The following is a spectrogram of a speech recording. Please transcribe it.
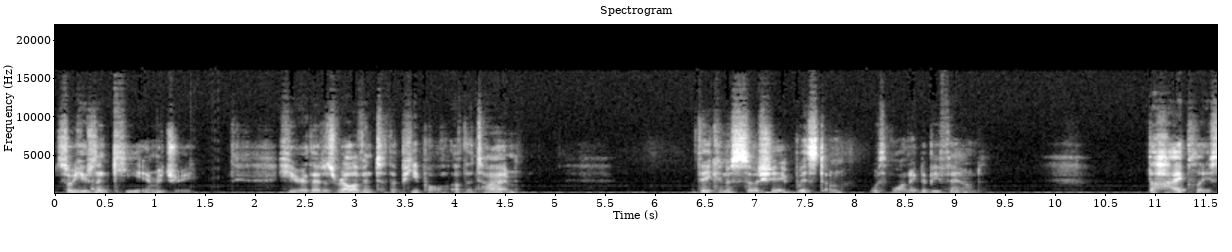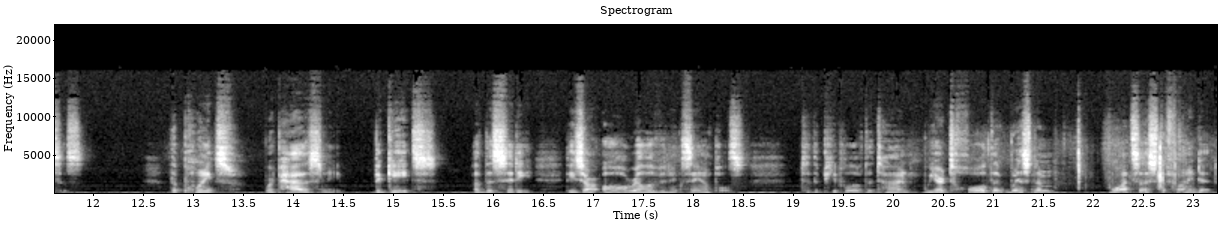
So, using key imagery here that is relevant to the people of the time, they can associate wisdom with wanting to be found. The high places, the points where paths meet, the gates of the city, these are all relevant examples to the people of the time. We are told that wisdom wants us to find it.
